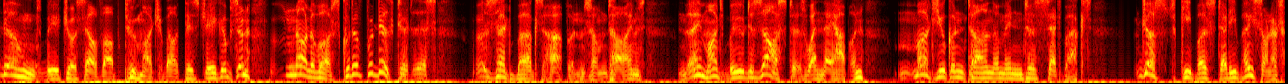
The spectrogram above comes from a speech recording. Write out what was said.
don't beat yourself up too much about this, Jacobson. None of us could have predicted this. Setbacks happen sometimes. They might be disasters when they happen, but you can turn them into setbacks. Just keep a steady pace on it.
